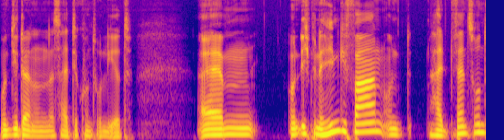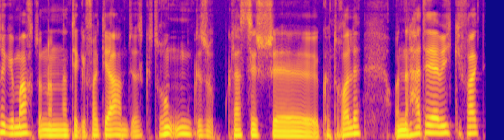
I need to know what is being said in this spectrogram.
und die dann an der Seite kontrolliert. Ähm, und ich bin da hingefahren und halt Fenster runtergemacht und dann hat er gefragt, ja, haben Sie was getrunken? So klassische Kontrolle. Und dann hat er mich gefragt,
